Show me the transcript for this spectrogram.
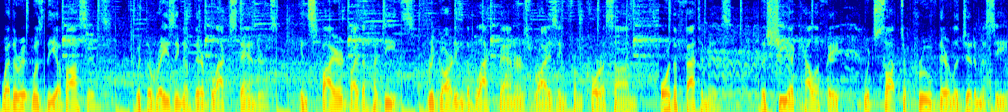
Whether it was the Abbasids, with the raising of their black standards, inspired by the hadiths regarding the black banners rising from Khorasan, or the Fatimids, the Shia Caliphate which sought to prove their legitimacy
